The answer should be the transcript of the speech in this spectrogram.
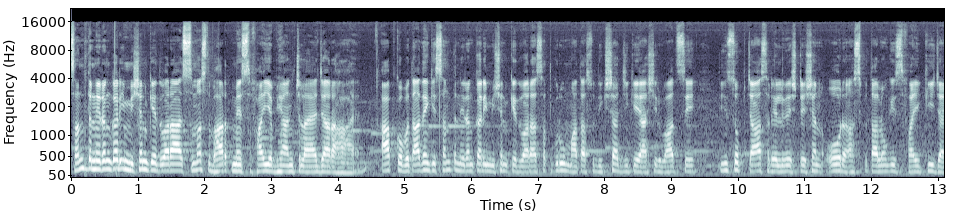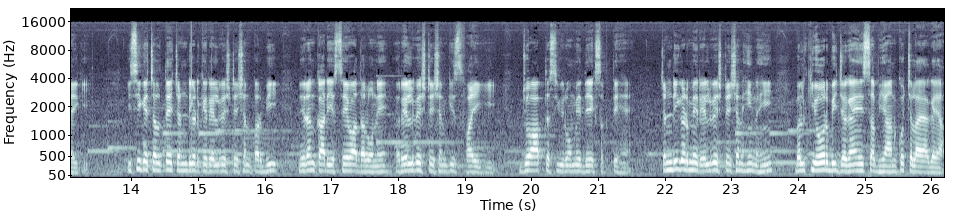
संत निरंकारी मिशन के द्वारा समस्त भारत में सफ़ाई अभियान चलाया जा रहा है। आपको बता दें कि संत निरंकारी मिशन के द्वारा सतगुरु माता सुदीक्षा जी के आशीर्वाद से 350 रेलवे स्टेशन और अस्पतालों की सफ़ाई की जाएगी। इसी के चलते चंडीगढ़ के रेलवे स्टेशन पर भी निरंकारी सेवा दलों ने रेलवे स्टेशन की सफ़ाई की, जो आप तस्वीरों में देख सकते हैं। चंडीगढ़ में रेलवे स्टेशन ही नहीं, बल्कि और भी जगहें इस अभियान को चलाया गया,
